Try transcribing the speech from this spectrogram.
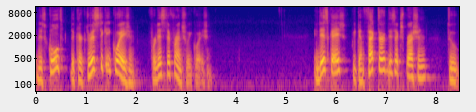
It is called the characteristic equation for this differential equation. In this case, we can factor this expression to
